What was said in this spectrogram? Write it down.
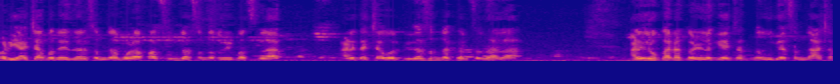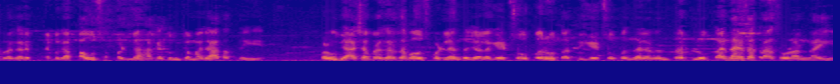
पण याच्यामध्ये जर समजा मुळापासून जर समजा तुम्ही बसलात आणि त्याच्यावरती जर समजा खर्च झाला आणि लोकांना कळलं की याच्यातनं उद्या समजा अशा प्रकारे बघा पाऊस पडणं हा काय तुमच्या माझ्या हातात नाहीये. पण उद्या अशा प्रकारचा पाऊस पडल्यानंतर ज्याला गेट्स ओपन होतात ती गेट्स ओपन झाल्यानंतर लोकांना याचा त्रास होणार नाही.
